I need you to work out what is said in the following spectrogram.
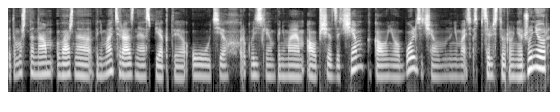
Потому что нам важно понимать разные аспекты. У тех руководителей мы понимаем, а вообще зачем, какая у него боль, зачем ему нанимать специалиста уровня джуниор.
